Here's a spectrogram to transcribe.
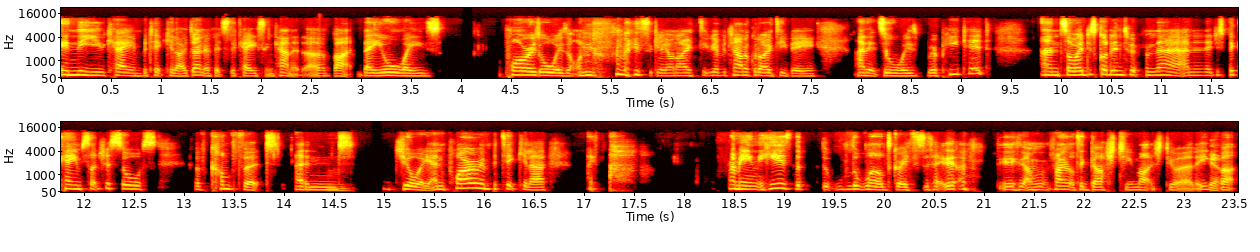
in the UK in particular. I don't know if it's the case in Canada, but they always Poirot's always on basically on ITV. We have a channel called ITV, and it's always repeated. And so I just got into it from there, and it just became such a source of comfort and Mm. joy. And Poirot in particular, I, I mean, he is the the, world's greatest detective. I'm trying not to gush too much too early, Yeah. but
